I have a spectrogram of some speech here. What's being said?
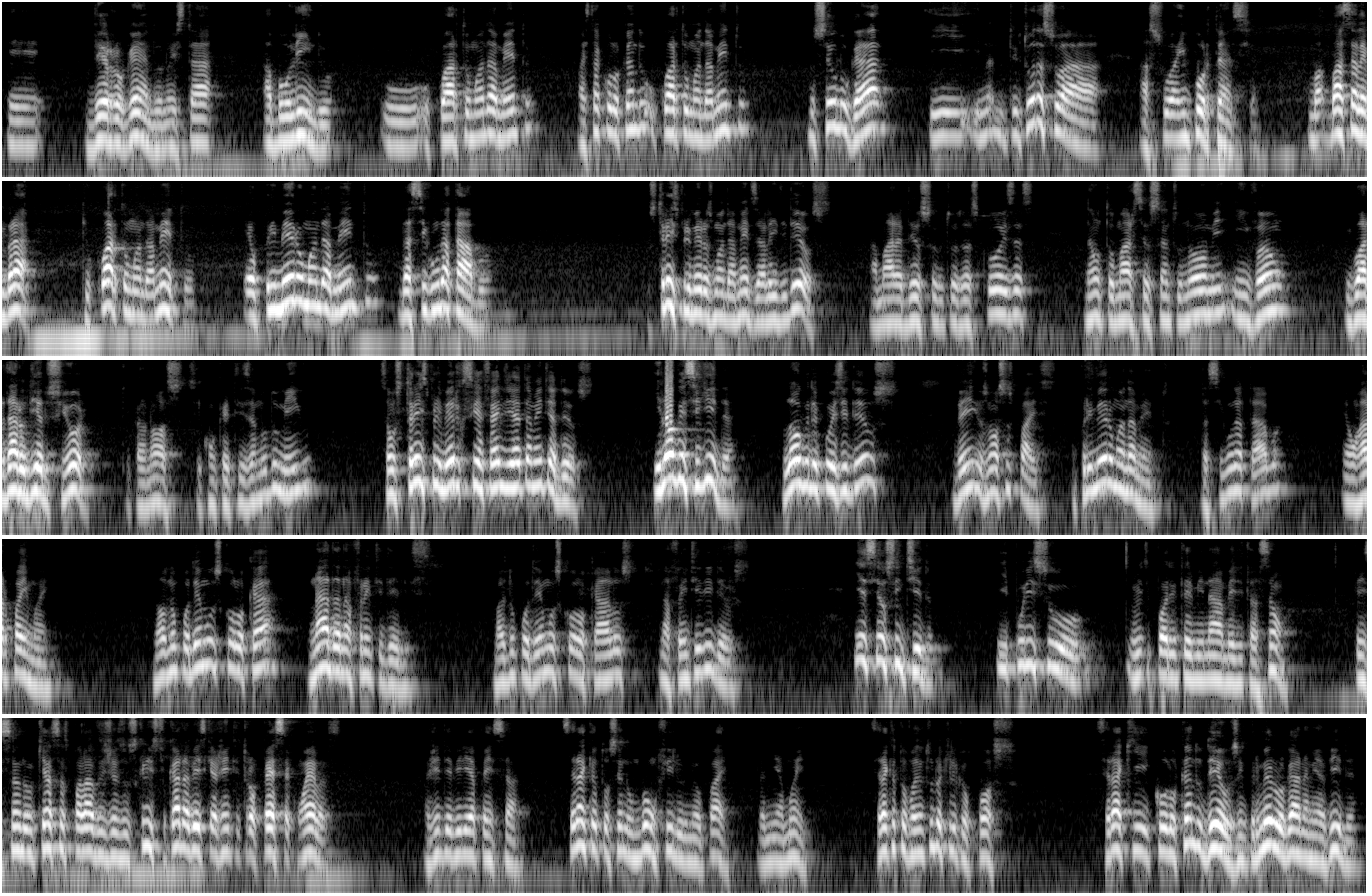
eh, derrogando, não está abolindo o, o quarto mandamento, mas está colocando o quarto mandamento no seu lugar e, e em toda a sua, a sua importância. Basta lembrar que o quarto mandamento é o primeiro mandamento da segunda tábua. Os três primeiros mandamentos da lei de Deus: amar a Deus sobre todas as coisas, não tomar seu santo nome em vão e guardar o dia do Senhor, que para nós se concretiza no domingo, são os três primeiros que se referem diretamente a Deus. E logo em seguida, logo depois de Deus, vem os nossos pais. O primeiro mandamento da segunda tábua é honrar pai e mãe. Nós não podemos colocar nada na frente deles, mas não podemos colocá-los na frente de Deus. E esse é o sentido. E por isso a gente pode terminar a meditação pensando que essas palavras de Jesus Cristo, cada vez que a gente tropeça com elas, a gente deveria pensar: será que eu estou sendo um bom filho do meu pai, da minha mãe? Será que eu estou fazendo tudo aquilo que eu posso? Será que colocando Deus em primeiro lugar na minha vida,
